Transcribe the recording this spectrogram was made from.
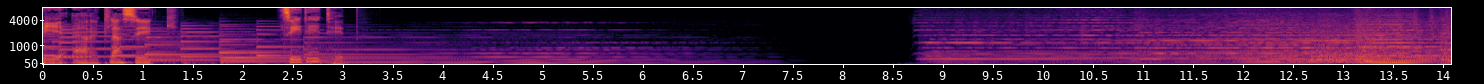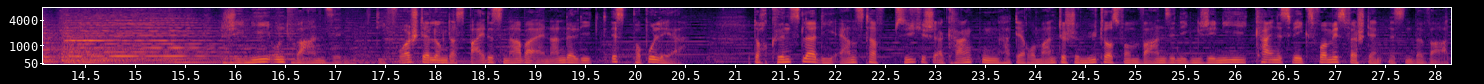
BR Klassik CD-Tipp Genie und Wahnsinn. Die Vorstellung, dass beides nah beieinander liegt, ist populär. Doch Künstler, die ernsthaft psychisch erkranken, hat der romantische Mythos vom wahnsinnigen Genie keineswegs vor Missverständnissen bewahrt.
